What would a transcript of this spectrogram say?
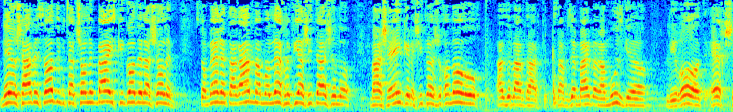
נר שבס עודיף מצד שולם בייס כגודל השולם. זאת אומרת, הרמב"ם הולך לפי השיטה שלו. מה שאין כן לשיטה של שולחן ערוך, אז זה לאו דווקא. סתם, זה מאמר המוסגר, לראות איך ש...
